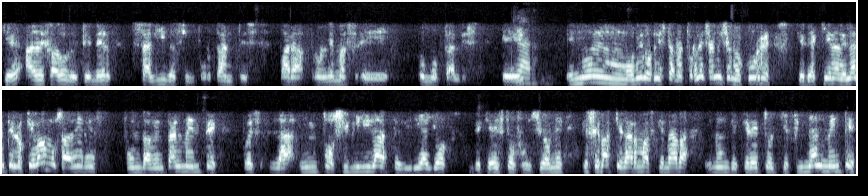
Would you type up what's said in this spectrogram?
que ha dejado de tener salidas importantes para problemas eh, como tales. Eh, en un modelo de esta naturaleza, a mí se me ocurre que de aquí en adelante lo que vamos a ver es fundamentalmente pues la imposibilidad, te diría yo, de que esto funcione, que se va a quedar más que nada en un decreto y que finalmente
